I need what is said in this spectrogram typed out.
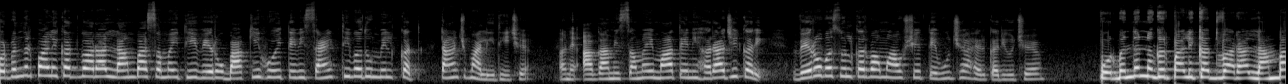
પોરબંદર પાલિકા દ્વારા લાંબા સમયથી વેરો બાકી હોય તેવી સાહીઠથી વધુ મિલકત ટાંચમાં લીધી છે અને આગામી સમયમાં તેની હરાજી કરી વેરો વસૂલ કરવામાં આવશે તેવું જાહેર કર્યું છે. પોરબંદર નગરપાલિકા દ્વારા લાંબા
